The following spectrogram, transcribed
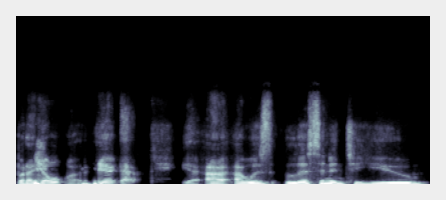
but I don't. it, I, I was listening to you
